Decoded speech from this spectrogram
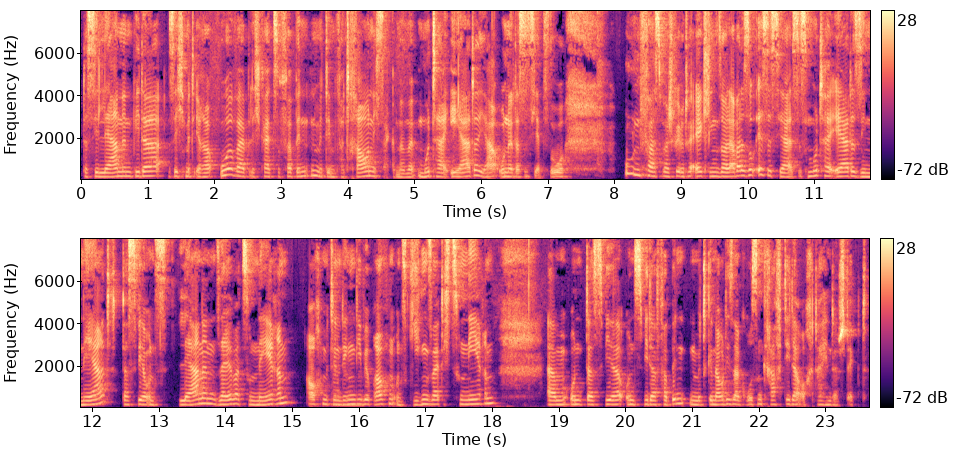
dass sie lernen, wieder sich mit ihrer Urweiblichkeit zu verbinden, mit dem Vertrauen. Ich sage immer mit Mutter Erde, ja, ohne dass es jetzt so unfassbar spirituell klingen soll. Aber so ist es ja. Es ist Mutter Erde, sie nährt, dass wir uns lernen, selber zu nähren, auch mit den Dingen, die wir brauchen, uns gegenseitig zu nähren. Ähm, und dass wir uns wieder verbinden mit genau dieser großen Kraft, die da auch dahinter steckt.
